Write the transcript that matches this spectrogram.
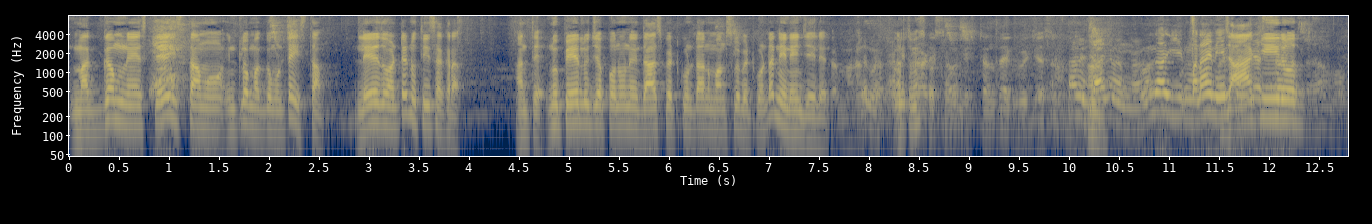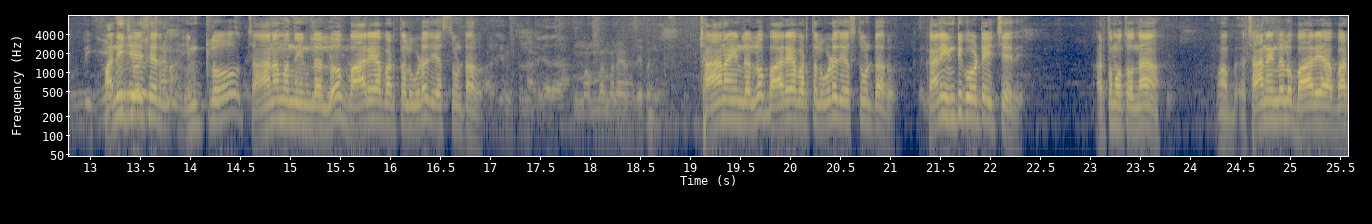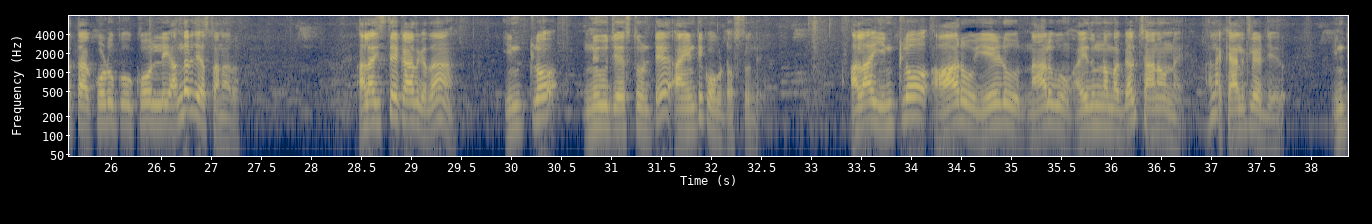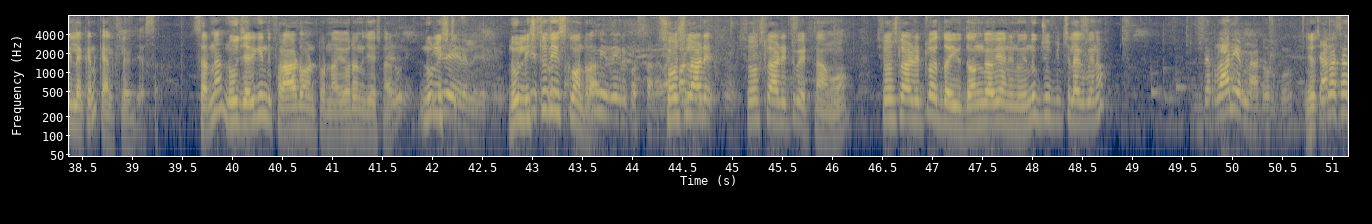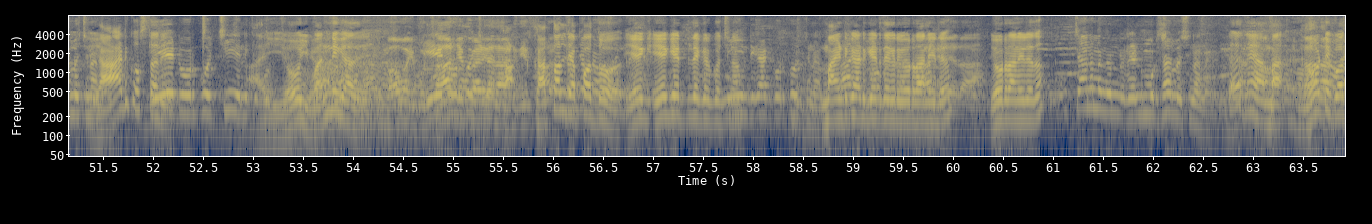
మగ్గం నేస్తే ఇస్తాము ఇంట్లో మగ్గం ఉంటే ఇస్తాం. లేదు అంటే నువ్వు తీసకరా. అంతే. నువ్వు పేర్లు చెప్పను నేను దాచి పెట్టుకుంటాను మనసులో పెట్టుకుంటా నేనేం పని జాకీర్? పని చేసేది ఇంట్లో చాలా మంది ఇండ్లలో భార్యాభర్తలు కూడా చేస్తుంటారు. చాలా ఇండ్లలో భార్యాభర్తలు కూడా చేస్తుంటారు. కానీ ఇంటికి ఒకటే ఇచ్చేది. అర్థమవుతుందా? చాలా ఇండ్లలో భార్య భర్త కొడుకు కోళ్ళి అందరూ చేస్తున్నారు. అలా ఇస్తే కాదు కదా. ఇంట్లో నువ్వు చేస్తుంటే ఆ ఇంటికి ఒకటి వస్తుంది. అలా ఇంట్లో ఆరు ఏడు నాలుగు ఐదు ఉన్న మగ్గాలు చాలా ఉన్నాయి. అలా క్యాలిక్యులేట్ చేయరు. ఇంటి లెక్కన క్యాలిక్యులేట్ చేస్తారు. సరేనా? నువ్వు జరిగింది ఫ్రాడ్ అంటున్నావు ఎవరైనా చేసినారు? నువ్వు లిస్ట్ నువ్వు లిస్ట్ తీసుకొని రా. మీ దగ్గరికి వస్తాను. సోషల్ ఆడిట్ సోషల్ ఆడిట్ పెట్టినాము. సోషల్ ఆడిట్లో దొంగవి అని నువ్వు ఎందుకు చూపించలేకపోయినావు? రానియర్ నాటి వరకు చాలా సార్లు వచ్చిన యాడికి వస్తుంది? గేట్ వరకు వచ్చి వెనక్కి అయ్యో ఇవన్నీ కాదు. కథలు చెప్పొద్దు. ఏ ఏ గేట్ దగ్గరకు వచ్చినా. మా ఇంటికాడి గేట్ దగ్గర ఎవరు రానిలేదు? ఎవరు రానిలేదు? చాలా మంది. రెండు మూడు సార్లు వచ్చినా నేను. ఏ, నే అమ్మ, నోటికి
